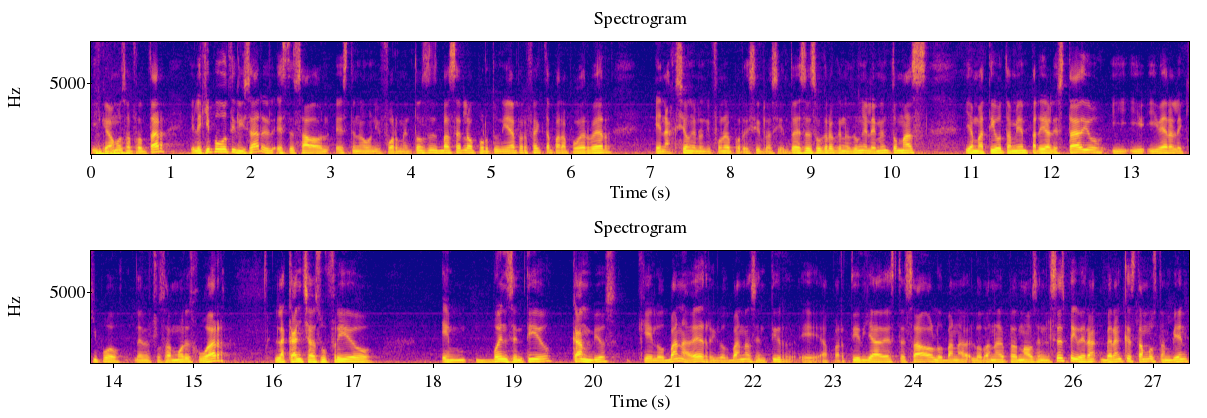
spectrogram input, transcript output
y que vamos a afrontar, el equipo va a utilizar este sábado este nuevo uniforme. Entonces va a ser la oportunidad perfecta para poder ver en acción el uniforme, por decirlo así. Entonces eso creo que nos da un elemento más llamativo también para ir al estadio y, ver al equipo de nuestros amores jugar. La cancha ha sufrido en buen sentido cambios que los van a ver y los van a sentir eh, a partir ya de este sábado, los van a, los van a ver plasmados en el césped y verán, verán que estamos también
